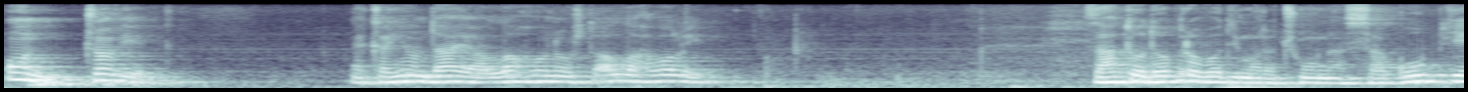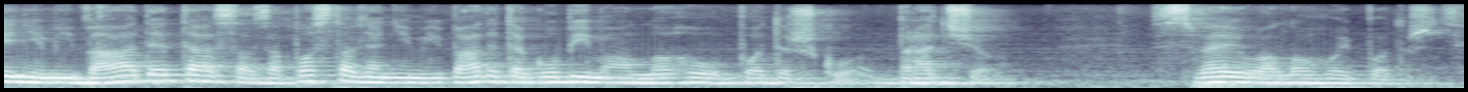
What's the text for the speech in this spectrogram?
on, čovjek, neka i on daje Allahu ono što Allah voli. Zato dobro vodimo računa sa gubljenjem ibadeta, sa zapostavljanjem ibadeta gubimo Allahovu podršku, braćo, sve u Allahovoj podršci.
